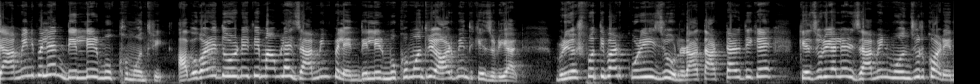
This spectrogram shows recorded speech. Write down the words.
জামিন পেলেন দিল্লির মুখ্যমন্ত্রী। আবগারি দুর্নীতি মামলায় জামিন পেলেন দিল্লির মুখ্যমন্ত্রী অরবিন্দ কেজরিওয়াল বৃহস্পতিবার কুড়ি জুন রাত আটটার দিকে কেজরিওয়ালের জামিন মঞ্জুর করেন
